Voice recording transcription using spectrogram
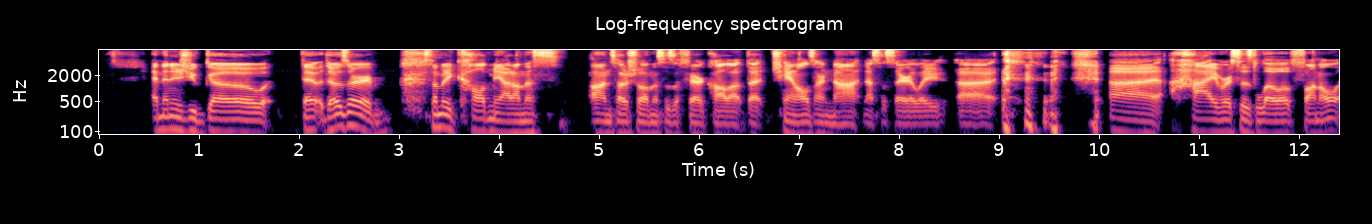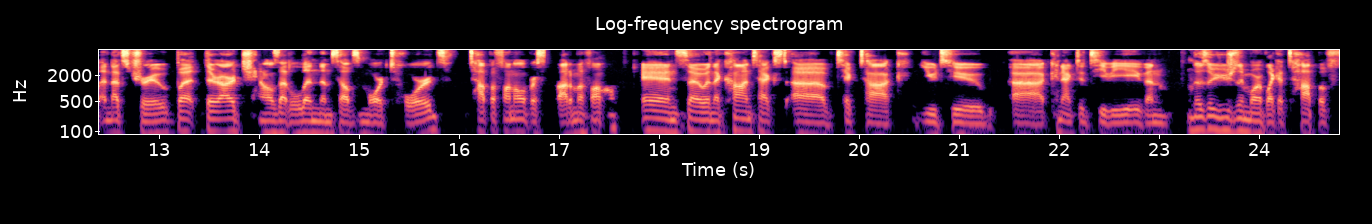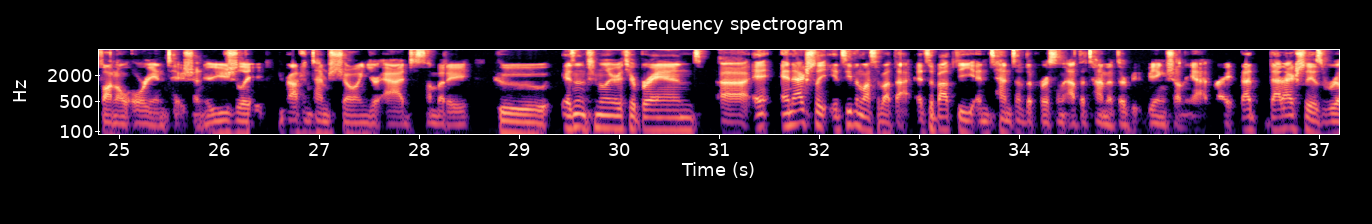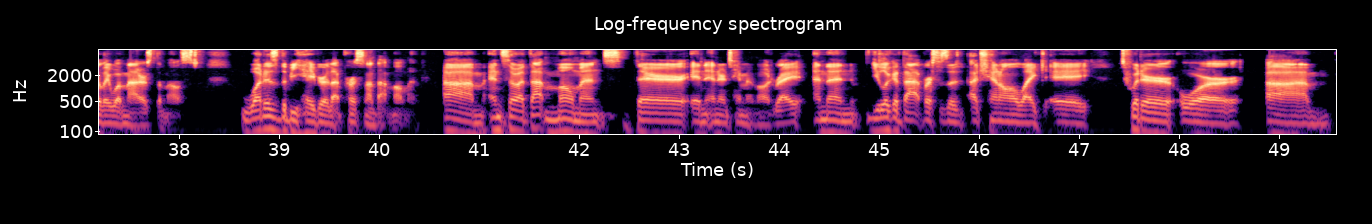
And then as you go, th- those are somebody called me out on this on social, and this is a fair call out that channels are not necessarily uh, uh, high versus low of funnel, and that's true. But there are channels that lend themselves more towards top of funnel versus bottom of funnel. And so, in the context of TikTok, YouTube, uh, connected TV, even those are usually more of like a top of funnel orientation. You're usually you're oftentimes showing your ad to somebody who isn't familiar with your brand. Uh, and, and actually, it's even less about that. It's about the intent of the person at the time that they're be- being shown the ad. Right. That that actually is really what matters the most. What is the behavior of that person at that moment? Um, and so at that moment, they're in entertainment mode, right? And then you look at that versus a, a channel like a Twitter or um,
